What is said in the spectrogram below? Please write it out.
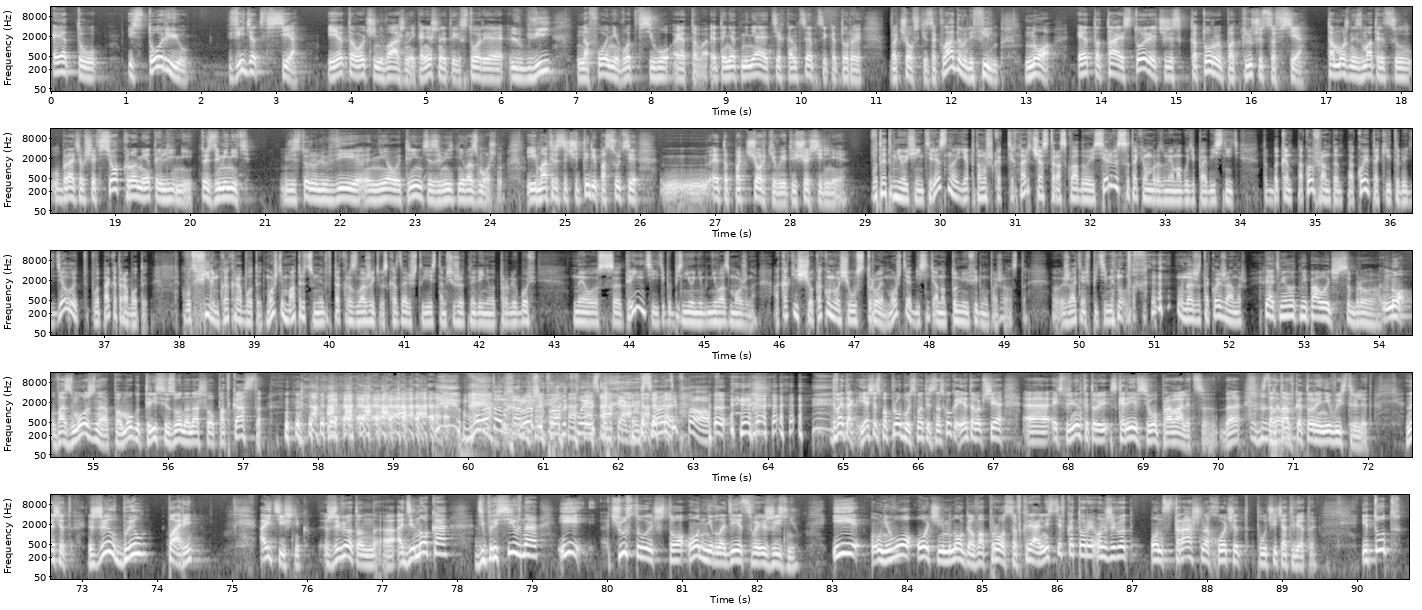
эту историю видят все. И это очень важно. И, конечно, это история любви на фоне вот всего этого. Это не отменяет тех концепций, которые Вачовски закладывали в фильм, но это та история, через которую подключатся все. Там можно из матрицы убрать вообще все, кроме этой линии. То есть заменить историю любви Нео и Тринити заменить невозможно. И «Матрица 4», по сути, это подчеркивает еще сильнее. Вот это мне очень интересно, я потому что как технарь часто раскладываю сервисы, таким образом я могу типа объяснить, бэкэнд такой, фронтенд такой, такие-то люди делают, вот так это работает. А вот фильм как работает? Можете матрицу мне так разложить? Вы сказали, что есть там сюжетная линия вот про любовь Нео с Тринити, и типа без нее не- невозможно. А как еще? Как он вообще устроен? Можете объяснить анатомию фильма, пожалуйста? Желательно в пяти минутах. У нас же такой жанр. Пять минут не получится, бро. Но, возможно, помогут три сезона нашего подкаста. Вот он, хороший продукт плейсмент, как бы, все тип-топ. Давай так, я сейчас попробую смотреть, насколько это вообще э, эксперимент, который, скорее всего, провалится, да? Стартап, который не выстрелит. Значит, жил-был парень, айтишник. Живет он э, одиноко, депрессивно и чувствует, что он не владеет своей жизнью. И у него очень много вопросов к реальности, в которой он живет. Он страшно хочет получить ответы. И тут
